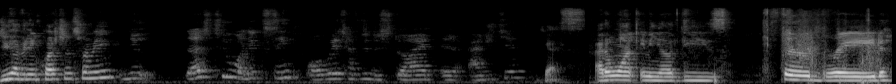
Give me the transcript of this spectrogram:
Do you have any questions for me? Do, does to what extent always have to describe an adjective? Yes. I don't want any of these third grade,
